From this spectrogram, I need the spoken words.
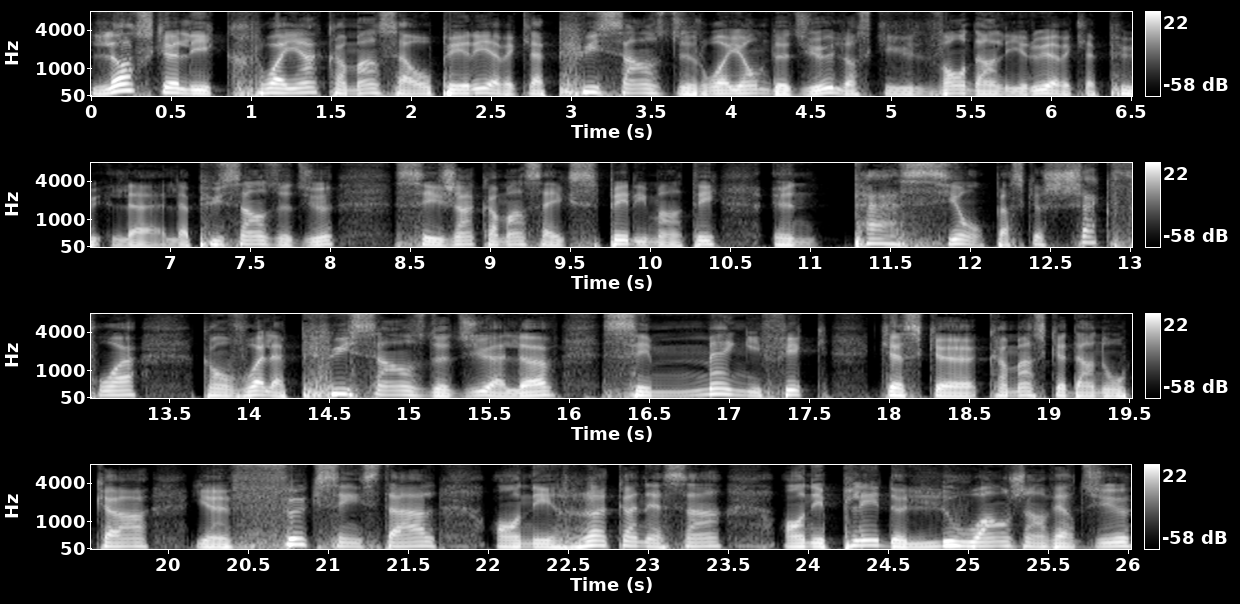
lorsque les croyants commencent à opérer avec la puissance du royaume de Dieu, lorsqu'ils vont dans les rues avec la, puissance de Dieu, ces gens commencent à expérimenter une passion parce que chaque fois qu'on voit la puissance de Dieu à l'œuvre, c'est magnifique. Comment est-ce que dans nos cœurs, il y a un feu qui s'installe, on est reconnaissant, on est plein de louanges envers Dieu.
